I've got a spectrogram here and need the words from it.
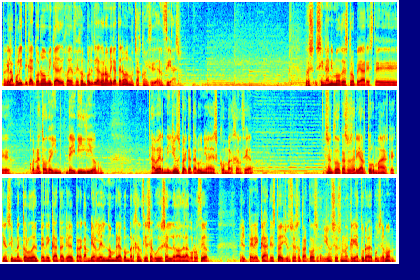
Porque la política económica, dijo ayer Fijo, en política económica tenemos muchas coincidencias. Pues sin ánimo de estropear este conato de, de idilio, a ver, ni Junts per Cataluña es convergencia. Eso en todo caso sería Artur Mas, que es quien se inventó lo del PDCAT para cambiarle el nombre a convergencia y sacudirse el legado de la corrupción el PDK. Esto de Junts es otra cosa. Junts es una criatura de Puigdemont.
